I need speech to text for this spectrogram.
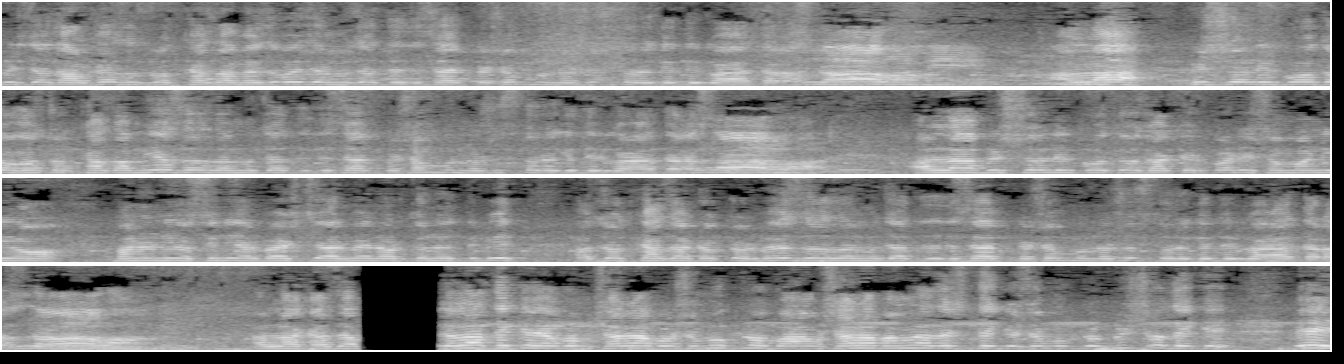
পীরজাদ আল খাজা হযরত খাজা মেজবাইজান মুজাদ্দিদি সাহেবকে সম্পূর্ণ সুস্থ রেখে দীর্ঘ হায়াত আল্লাহ। বিশ্ব হজরত খাজা মিয়াসার মুজাদ্দিদি সাহেবকে সম্পূর্ণ সুস্থ রেখে দীর্ঘ হায়াত আল্লাহ। বিশ্ব জাকের পার্টি সম্মানীয় মাননীয় সিনিয়র ভাইস চেয়ারম্যান অর্থনীতিবিদ হজরত খাজা ডক্টর মেজর মুজাদ্দিদি সাহেবকে সম্পূর্ণ সুস্থ রেখে দীর্ঘ হায়াত। আল্লাহ খাজা জেলা থেকে এবং সারা সমগ্র বা- সারা বাংলাদেশ থেকে সমগ্র বিশ্ব থেকে এই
